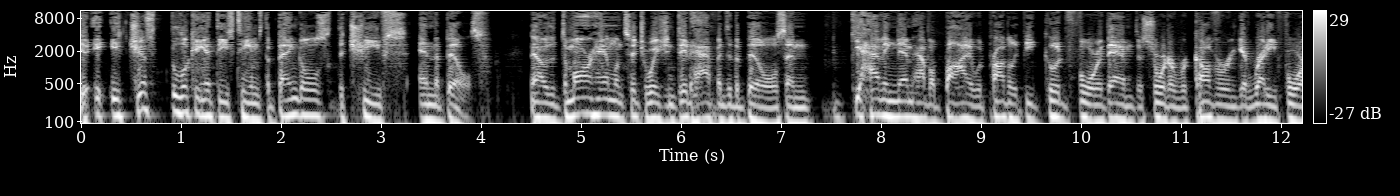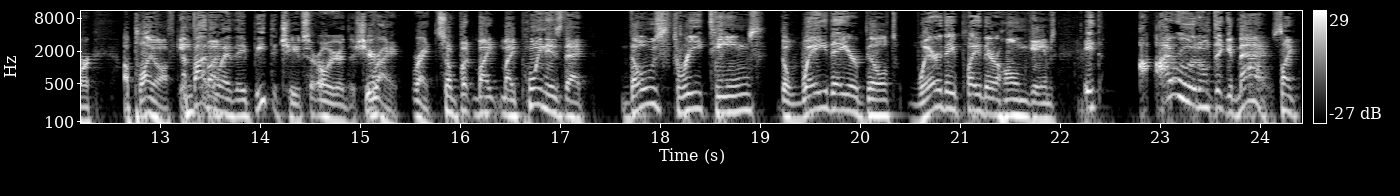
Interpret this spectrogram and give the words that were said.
it, it, just looking at these teams, the Bengals, the Chiefs, and the Bills. Now, the Damar Hamlin situation did happen to the Bills, and having them have a bye would probably be good for them to sort of recover and get ready for a playoff game. And by But- the way, they beat the Chiefs earlier this year. Right, right. So, but my, my point is that those three teams, the way they are built, where they play their home games, it. I really don't think it matters. Like,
